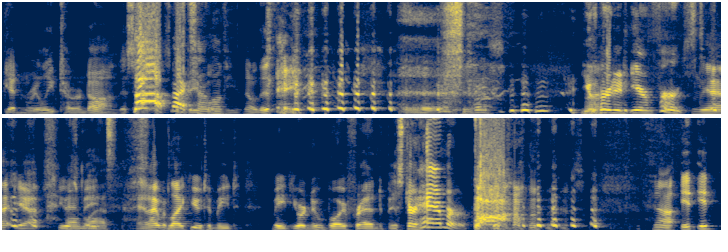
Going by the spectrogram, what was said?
getting really turned on this ah! happens to Max, I love you. no this hey, You heard it here first. yeah, yeah. Excuse And me. last. And I would like you to meet meet your new boyfriend, Mister Hammer. now, it it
